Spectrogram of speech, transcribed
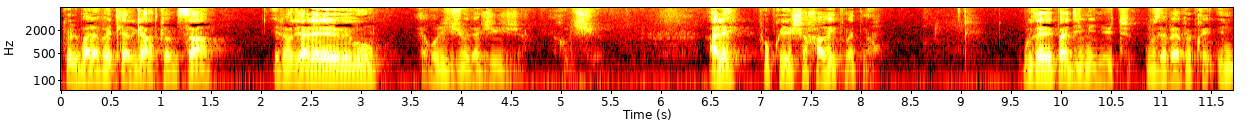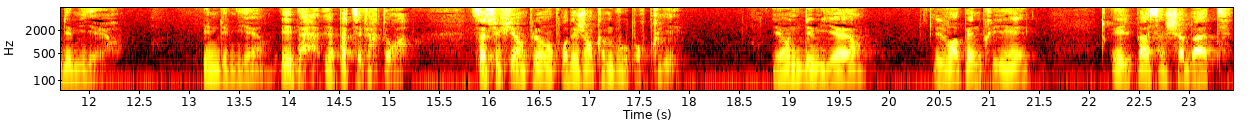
que le Balavait les regarde comme ça, il leur dit Allez, levez-vous. Les religieux la jugent. religieux. Allez, il faut prier Shacharit maintenant. Vous n'avez pas dix minutes, vous avez à peu près une demi-heure. Une demi-heure Eh bien, il n'y a pas de Sefer Torah. Ça suffit amplement pour des gens comme vous pour prier. Et en une demi-heure, ils vont à peine prier et ils passent un Shabbat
